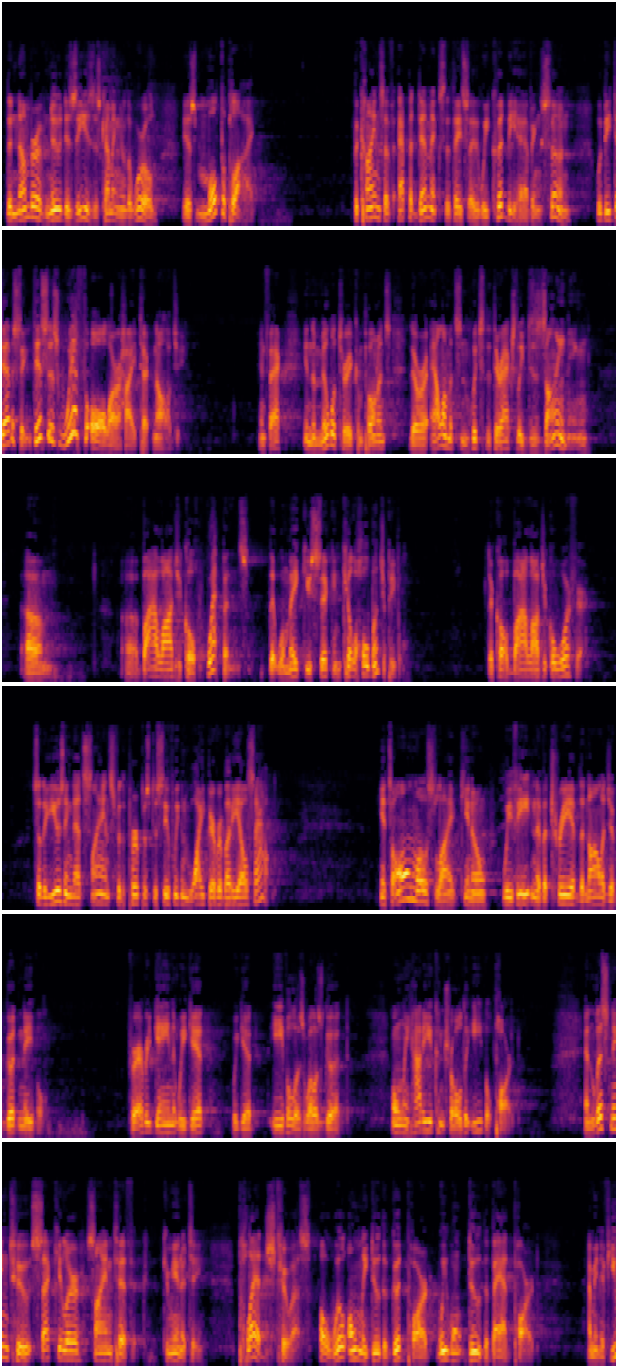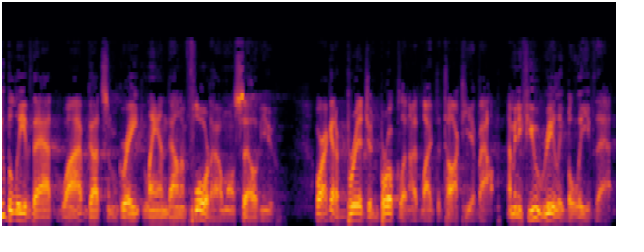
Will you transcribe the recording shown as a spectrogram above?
The number of new diseases coming into the world is multiplied. the kinds of epidemics that they say we could be having soon would be devastating. This is with all our high technology. In fact, in the military components, there are elements in which that they're actually designing um, uh, biological weapons that will make you sick and kill a whole bunch of people. They're called biological warfare. So they're using that science for the purpose to see if we can wipe everybody else out. It's almost like, you know, we've eaten of a tree of the knowledge of good and evil. For every gain that we get, we get evil as well as good. Only how do you control the evil part? And listening to secular scientific community pledge to us, oh, we'll only do the good part, we won't do the bad part. I mean, if you believe that, well, I've got some great land down in Florida I want to sell you. Or I got a bridge in Brooklyn I'd like to talk to you about. I mean, if you really believe that.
